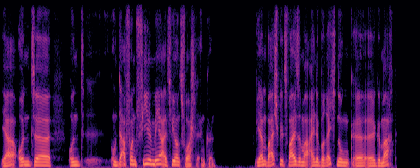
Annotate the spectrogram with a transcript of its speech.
Ja, und, äh, und, und davon viel mehr, als wir uns vorstellen können. Wir haben beispielsweise mal eine Berechnung gemacht,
